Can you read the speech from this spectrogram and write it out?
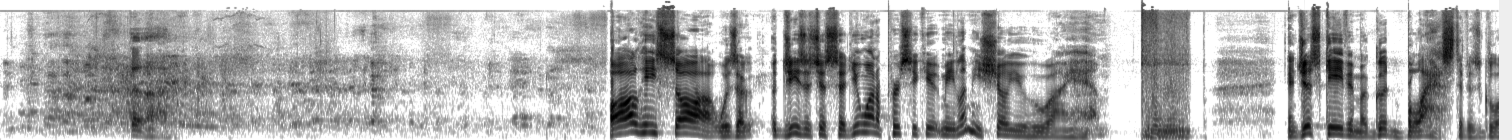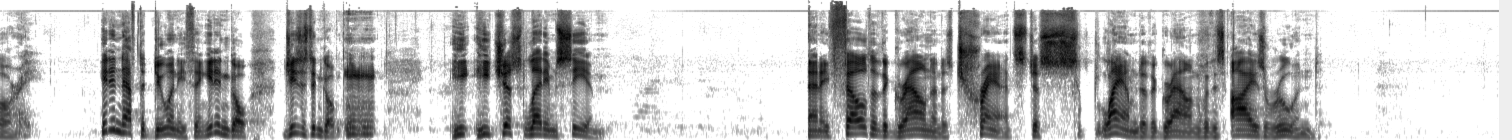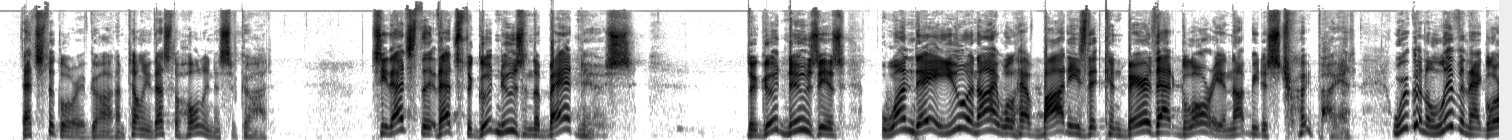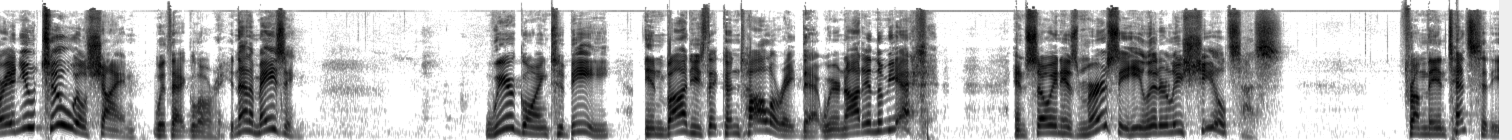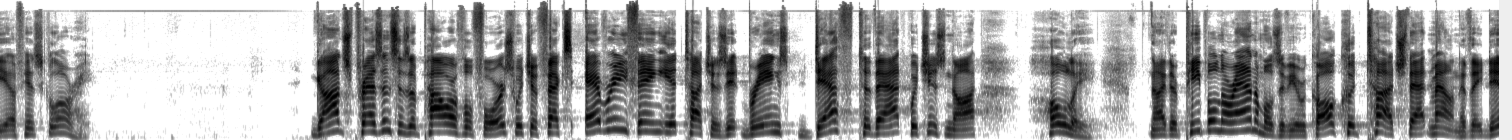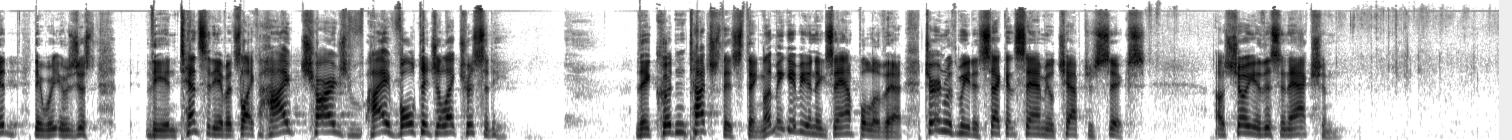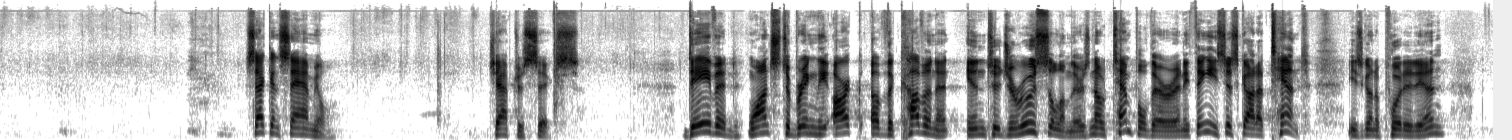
Ugh. All he saw was a Jesus just said, "You want to persecute me? Let me show you who I am." And just gave him a good blast of his glory. He didn't have to do anything. He didn't go Jesus didn't go mm. he he just let him see him. And he fell to the ground in a trance, just slammed to the ground with his eyes ruined. That's the glory of God. I'm telling you, that's the holiness of God. See, that's the, that's the good news and the bad news. The good news is one day you and I will have bodies that can bear that glory and not be destroyed by it. We're going to live in that glory, and you too will shine with that glory. Isn't that amazing? We're going to be in bodies that can tolerate that. We're not in them yet. And so, in His mercy, He literally shields us from the intensity of His glory. God's presence is a powerful force which affects everything it touches. It brings death to that which is not holy. Neither people nor animals, if you recall, could touch that mountain. If they did, they were, it was just the intensity of it. It's like high charged, high voltage electricity. They couldn't touch this thing. Let me give you an example of that. Turn with me to 2 Samuel chapter 6. I'll show you this in action. 2 Samuel chapter 6. David wants to bring the Ark of the Covenant into Jerusalem. There's no temple there or anything. He's just got a tent he's going to put it in.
